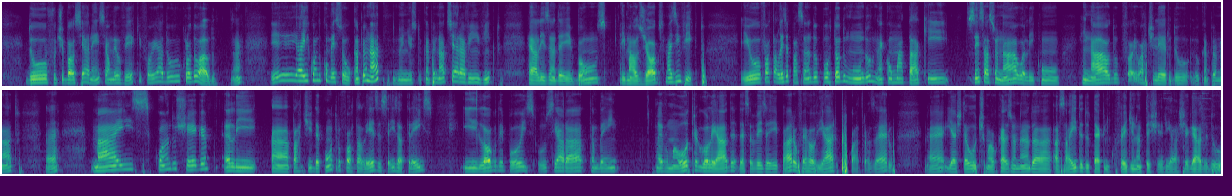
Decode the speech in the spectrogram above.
do futebol cearense, ao meu ver, que foi a do Clodoaldo, né? E aí quando começou o campeonato, no início do campeonato, o Ceará vinha invicto, realizando aí bons e maus jogos, mas invicto. E o Fortaleza passando por todo mundo, né, com um ataque sensacional ali com Rinaldo, que foi o artilheiro do, do campeonato, né? Mas quando chega ali a partida contra o Fortaleza, 6 a 3 e logo depois o Ceará também leva uma outra goleada, dessa vez aí para o Ferroviário, por 4 a 0 né? e esta última ocasionando a, a saída do técnico Ferdinando Teixeira e a chegada do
